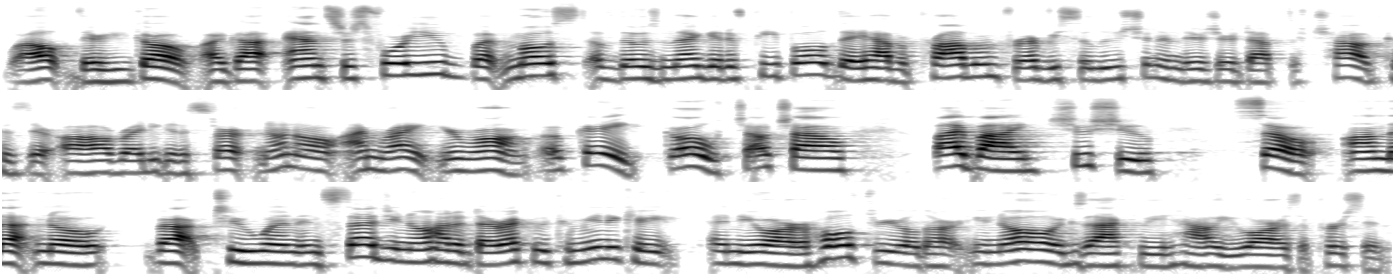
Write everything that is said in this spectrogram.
well, there you go. I got answers for you. But most of those negative people, they have a problem for every solution, and there's your adaptive child because they're already going to start. No, no, I'm right. You're wrong. Okay, go. Ciao, ciao. Bye bye. Shoo, shoo. So, on that note, back to when instead you know how to directly communicate and you are a whole three year old heart, you know exactly how you are as a person.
